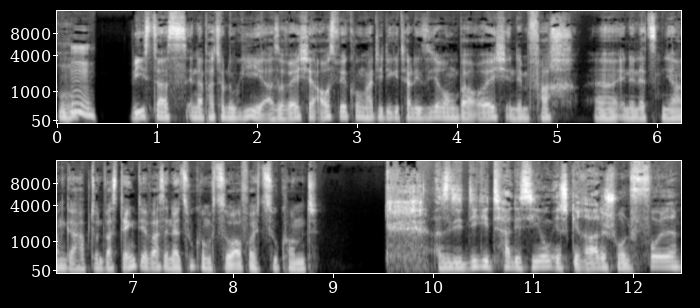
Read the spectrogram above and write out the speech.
Mhm. Hm. Wie ist das in der Pathologie? Also welche Auswirkungen hat die Digitalisierung bei euch in dem Fach äh, in den letzten Jahren gehabt? Und was denkt ihr, was in der Zukunft so auf euch zukommt? Also die Digitalisierung ist gerade schon voll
